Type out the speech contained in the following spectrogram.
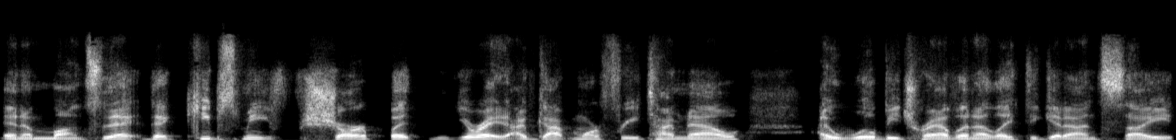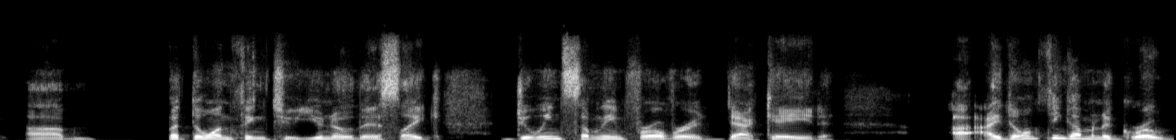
in a month. So that that keeps me sharp. But you're right, I've got more free time now. I will be traveling. I like to get on site. Um, but the one thing too, you know this, like doing something for over a decade. I don't think I'm going to grow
